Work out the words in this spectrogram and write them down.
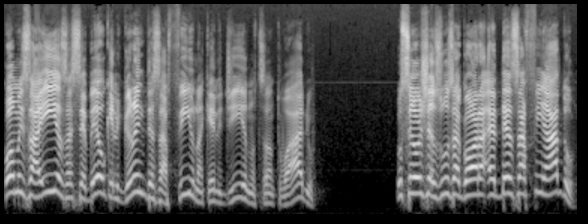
Como Isaías recebeu aquele grande desafio naquele dia no santuário, o Senhor Jesus agora é desafiado.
